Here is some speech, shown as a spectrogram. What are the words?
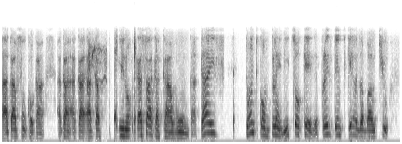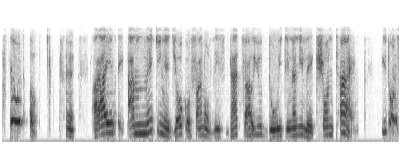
akafuko ka aka, aka, aka, you know kasaka kavunga guys don't complain. It's okay. The president cares about you. Would, oh. I I'm making a joke or fun of this. That's how you do it in an election time. You don't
